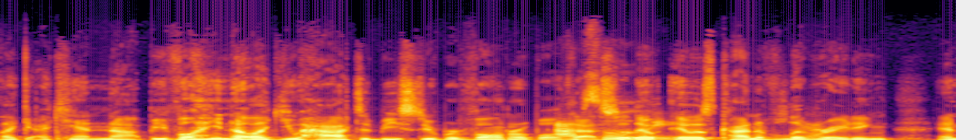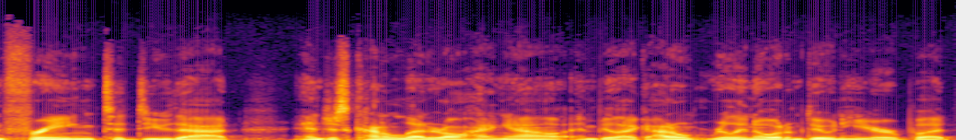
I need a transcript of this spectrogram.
Like I can't not be, vul- you know, like you have to be super vulnerable at that. So th- it was kind of liberating and freeing to do that, and just kind of let it all hang out and be like, I don't really know what I'm doing here, but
